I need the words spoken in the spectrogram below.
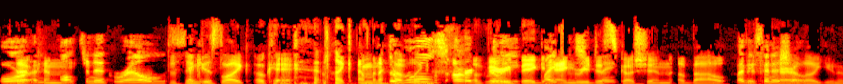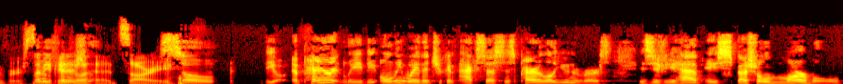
or an can- alternate realm. the thing is like okay, like I'm gonna the have like a very really big angry explained. discussion about Let me this finish, parallel universe. Let me okay, finish, go ahead. Sorry. So the apparently the only way that you can access this parallel universe is if you have a special marble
